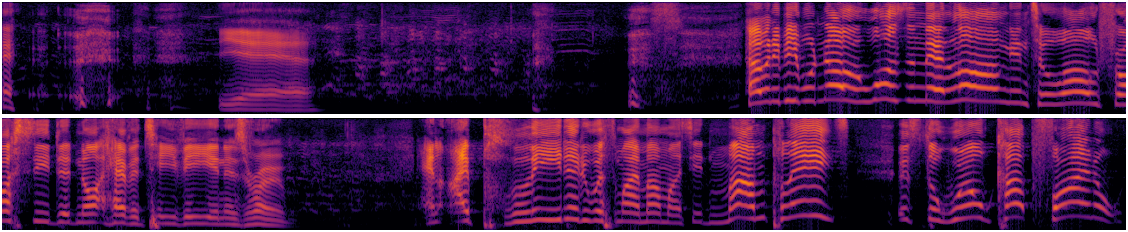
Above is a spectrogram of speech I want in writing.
yeah. How many people know it wasn't that long until old Frosty did not have a TV in his room? And I pleaded with my mum. I said, Mum, please, it's the World Cup final.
